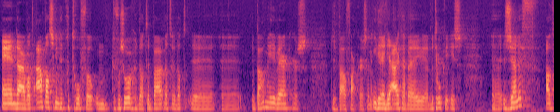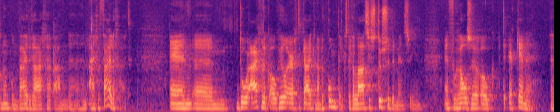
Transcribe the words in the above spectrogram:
en daar wat aanpassingen heb getroffen om ervoor te zorgen dat de, bouw, dat, er, dat, de bouwmedewerkers, dus bouwvakkers en iedereen die eigenlijk daarbij betrokken is, zelf autonoom kon bijdragen aan uh, hun eigen veiligheid. En um, door eigenlijk ook heel erg te kijken naar de context, de relaties tussen de mensen in. En vooral ze ook te erkennen uh,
